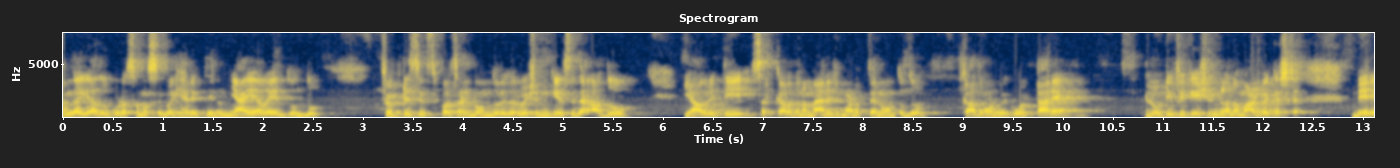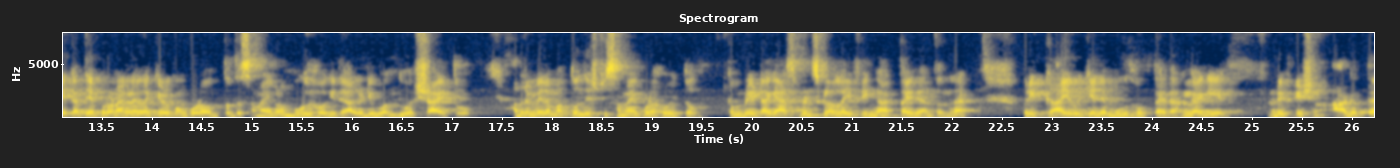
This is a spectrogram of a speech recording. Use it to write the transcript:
ಹಾಗಾಗಿ ಅದು ಕೂಡ ಸಮಸ್ಯೆ ಬಗೆಹರಿಯುತ್ತೆ. ಇನ್ನು ನ್ಯಾಯಾಲಯದೊಂದು ಫಿಫ್ಟಿ ಸಿಕ್ಸ್ ಪರ್ಸೆಂಟ್ ಒಂದು ರಿಸರ್ವೇಶನ್ ಕೇಸ್ ಇದೆ. ಅದು ಯಾವ ರೀತಿ ಸರ್ಕಾರ ಅದನ್ನ ಮ್ಯಾನೇಜ್ ಮಾಡುತ್ತೆ ಅನ್ನುವಂಥದ್ದು ಕಾದು ನೋಡಬೇಕು. ಒಟ್ಟಾರೆ ನೋಟಿಫಿಕೇಶನ್ಗಳನ್ನು ಮಾಡ್ಬೇಕಷ್ಟೇ. ಬೇರೆ ಕತೆ ಪುರಾಣಗಳೆಲ್ಲ ಕೇಳ್ಕೊಂಡು ಕೊಡುವಂಥದ್ದು ಸಮಯಗಳು ಮುಗಿದು ಹೋಗಿದೆ. ಆಲ್ರೆಡಿ ಒಂದು ವರ್ಷ ಆಯಿತು. ಅದರ ಮೇಲೆ ಮತ್ತೊಂದಿಷ್ಟು ಸಮಯ ಕೂಡ ಹೋಯಿತು. ಕಂಪ್ಲೀಟ್ ಆಗಿ ಆಸ್ಪಿಡೆಂಟ್ಸ್ಗಳ ಲೈಫ್ ಹಿಂಗೆ ಆಗ್ತಾ ಇದೆ ಅಂತಂದ್ರೆ, ಬರೀ ಕಾಯುವಿಕೆಯಲ್ಲೇ ಮುಗಿದು ಹೋಗ್ತಾ ಇದೆ. ಹಾಗಾಗಿ ನೋಟಿಫಿಕೇಶನ್ ಆಗುತ್ತೆ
